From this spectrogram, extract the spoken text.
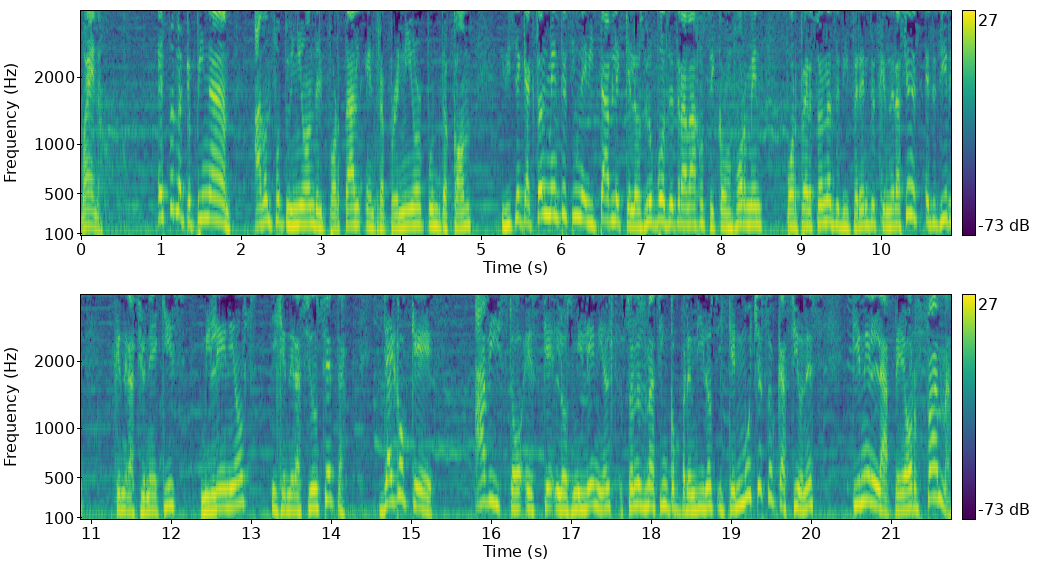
Bueno, esto es lo que opina Adolfo Tuñón del portal entrepreneur.com y dice que actualmente es inevitable que los grupos de trabajo se conformen por personas de diferentes generaciones, es decir, generación X, millennials y generación Z. Y algo que ha visto es que los millennials son los más incomprendidos y que en muchas ocasiones tienen la peor fama.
